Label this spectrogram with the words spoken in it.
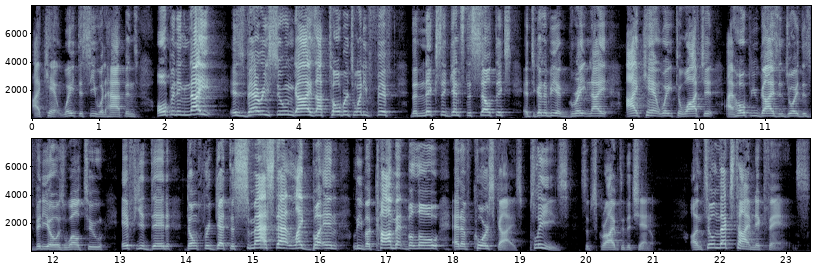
I can't wait to see what happens. Opening night is very soon, guys. October 25th, the Knicks against the Celtics. It's going to be a great night. I can't wait to watch it. I hope you guys enjoyed this video as well too. If you did, don't forget to smash that like button, leave a comment below, and of course, guys, please subscribe to the channel. Until next time, Knick fans.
